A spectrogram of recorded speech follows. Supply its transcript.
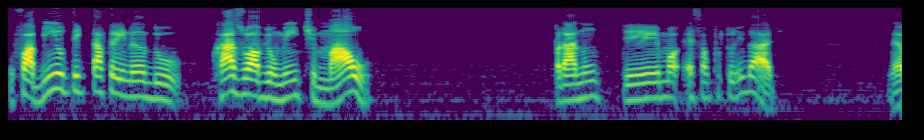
o Fabinho tem que estar tá treinando razoavelmente mal para não ter essa oportunidade. Né?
